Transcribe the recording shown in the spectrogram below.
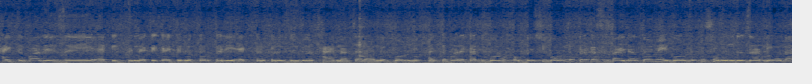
খাইতে পারে যে এক এক দিন এক এক আইটেমের তরকারি, এক তরকারি দুইবার খায় না, যারা অনেক বড় লোক খাইতে পারে, কারণ বড় বেশি বড় লোকের কাছে যাইটা তো আমি, বড় লোকের সম্বন্ধে জানিও না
